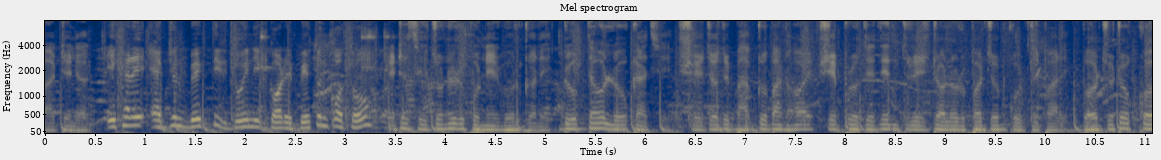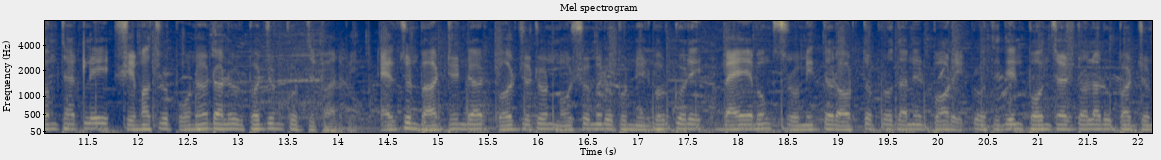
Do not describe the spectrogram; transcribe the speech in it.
বার্টেন্ডার এখানে একজন ব্যক্তির দৈনিক গড়ে বেতন কত? এটা সিজনের উপর নির্ভর করে। ডুব দেওয়ার লোক আছে। সে যদি ভাগ্যবান হয় সে প্রতিদিন ত্রিশ ডলার উপার্জন করতে পারে। পর্যটক কম থাকলে সে মাত্র পনেরো ডলার উপার্জন করতে পারবে। একজন বারটেন্ডার পর্যটন মৌসুমের উপর নির্ভর করে ব্যয় এবং শ্রমিকদের অর্থ প্রদানের পরে প্রতিদিন পঞ্চাশ ডলার উপার্জন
